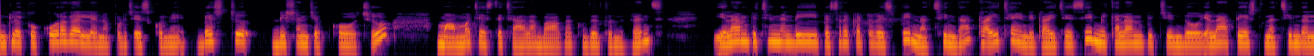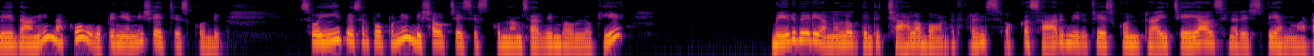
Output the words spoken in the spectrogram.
ఇంట్లో ఎక్కువ కూరగాయలు లేనప్పుడు చేసుకునే బెస్ట్ డిష్ అని చెప్పుకోవచ్చు. మా అమ్మ చేస్తే చాలా బాగా కుదురుతుంది ఫ్రెండ్స్. ఎలా అనిపించిందండి ఈ పెసరకట్టు రెసిపీ? నచ్చిందా? ట్రై చేయండి ట్రై చేసి మీకు ఎలా అనిపించిందో ఎలా టేస్ట్ నచ్చిందా లేదా అని నాకు ఒపీనియన్ని షేర్ చేసుకోండి. సో ఈ పెసరపప్పుని డిష్ అవుట్ చేసేసుకుందాం సర్వింగ్ బౌల్లోకి. వేడి వేడి అన్నంలోకి తింటే చాలా బాగుంటుంది ఫ్రెండ్స్. ఒక్కసారి మీరు చేసుకొని ట్రై చేయాల్సిన రెసిపీ అనమాట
